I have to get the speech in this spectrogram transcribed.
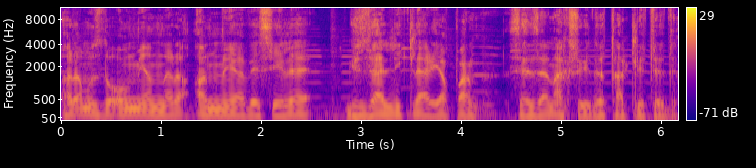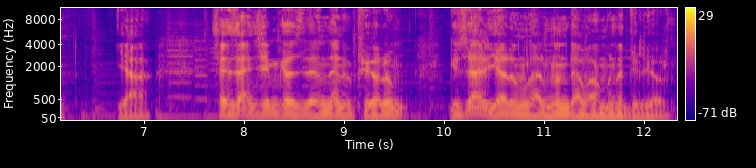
aramızda olmayanları anmaya vesile güzellikler yapan Sezen Aksu'yu da taklit edin. Ya Sezen'cim gözlerinden öpüyorum. Güzel yarınlarının devamını diliyorum.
